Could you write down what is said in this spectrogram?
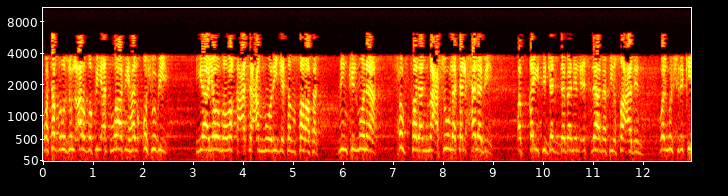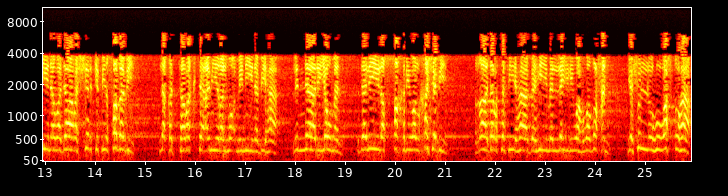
وتبرز الأرض في أثوابها القشب. يا يوم وقعة عمورية انصرفت منك المنى حفلا معسولة الحلب. أبقيت جد بني الإسلام في صعد والمشركين ودار الشرك في صبب. لقد تركت أمير المؤمنين بها للنار يوما ذليل الصخر والخشب. غادرت فيها بهيم الليل وهو ضحى يشله وسطها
